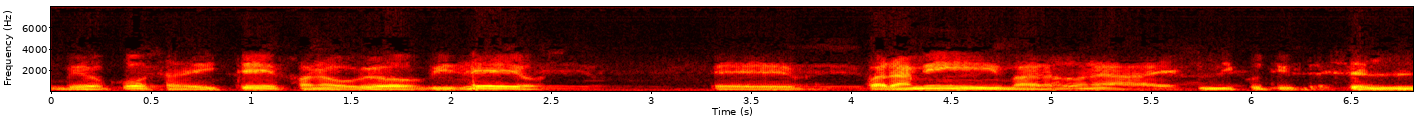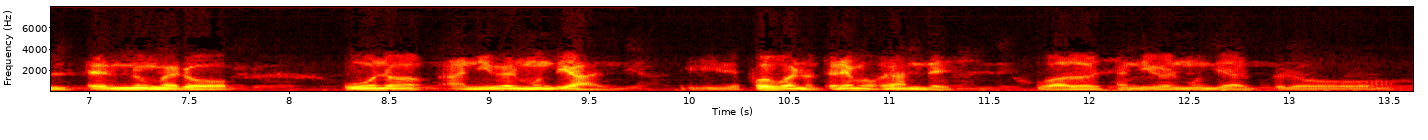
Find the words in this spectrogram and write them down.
veo cosas de Di Stefano, veo videos. Para mí, Maradona es indiscutible, es el número uno a nivel mundial. Y después, bueno, tenemos grandes jugadores a nivel mundial, pero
